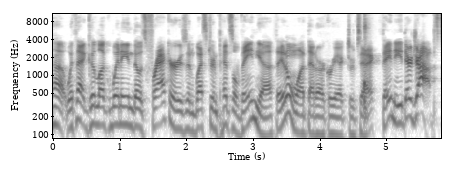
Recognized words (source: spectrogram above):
Uh, with that, good luck winning those frackers in Western Pennsylvania. They don't want that arc reactor tech. They need their jobs.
